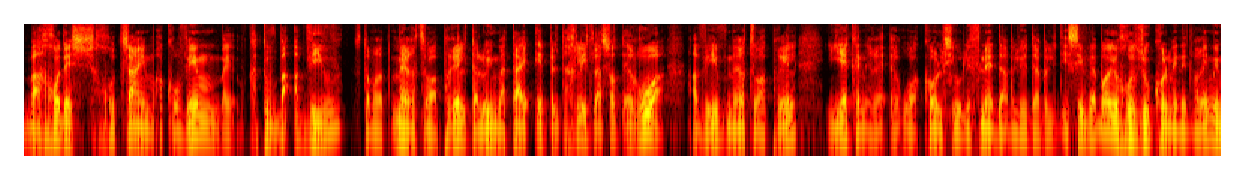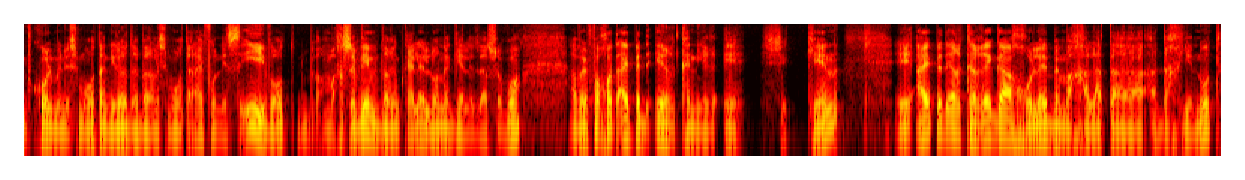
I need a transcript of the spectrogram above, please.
בחודש חודשיים הקרובים כתוב באביב זאת אומרת מרץ או אפריל תלוי מתי אפל תחליט לעשות אירוע אביב מרץ או אפריל יהיה כנראה אירוע כלשהו לפני WWDC ובו יוכרזו כל מיני דברים עם כל מיני שמועות אני לא אדבר על שמועות על אייפון SE ועוד מחשבים ודברים כאלה לא נגיע לזה השבוע אבל לפחות אייפד אר כנראה שכן. אייפד אר כרגע חולה במחלת הדחיינות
